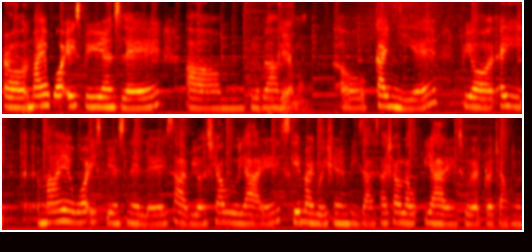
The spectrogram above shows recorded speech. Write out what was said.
အဲ့တော့အမရဲ့ work experience လည်း um ဘယ်လိုပြောရဟုတ်မလဲကဲ့ပါ ဟိုကိုက်ညီရယ်ပြီးတော့အဲ့ဒီအမရဲ့ work experience နဲ့လည်းစပြီးတော့ရှောက်လို့ရတယ် skill migration visa စရှောက်လို့ရတယ်ဆိုတဲ့အတွက်ကြောင့်မို့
